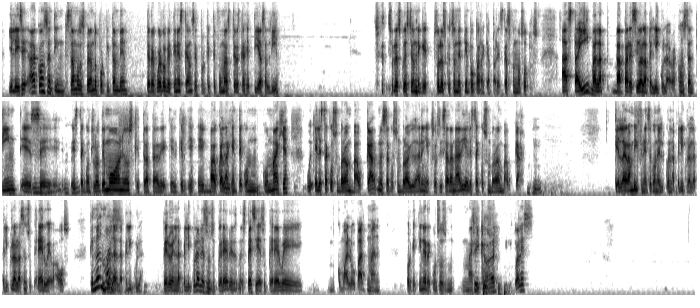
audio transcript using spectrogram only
Y él le dice, ah, Constantín, estamos esperando por ti también. Te recuerdo que tienes cáncer porque te fumas tres cajetillas al día. Solo es cuestión de que, solo es cuestión de tiempo para que aparezcas con nosotros. Hasta ahí va, la, va parecido a la película. Constantín es, eh, está contra los demonios, que trata de que, que, embauca a la gente con, con, magia. Él está acostumbrado a embaucar, no está acostumbrado a ayudar ni exorcizar a nadie, él está acostumbrado a embaucar. Que es la gran diferencia con, el, con la película. La película lo hace en superhéroe, vamos. Que no es mala pues la película, pero en la película él es un superhéroe, es una especie de superhéroe como a lo Batman porque tiene recursos mágicos cabal. espirituales.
